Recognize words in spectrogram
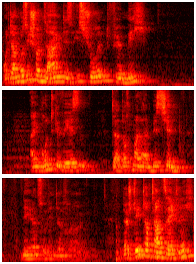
Und da muss ich schon sagen, das ist schon für mich ein Grund gewesen, da doch mal ein bisschen näher zu hinterfragen. Da steht doch tatsächlich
